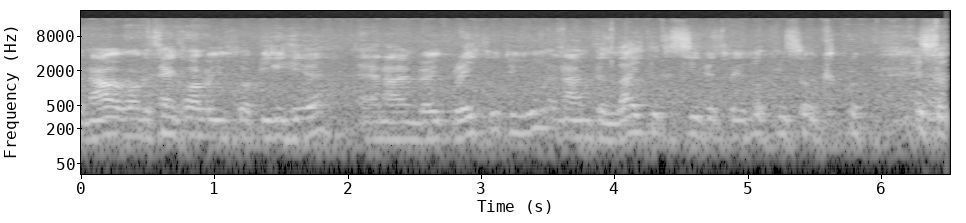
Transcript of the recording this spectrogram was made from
But now I want to thank all of you for being here, and I'm very grateful to you, and I'm delighted to see this place looking so good. It's the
